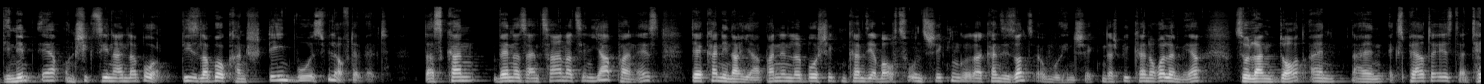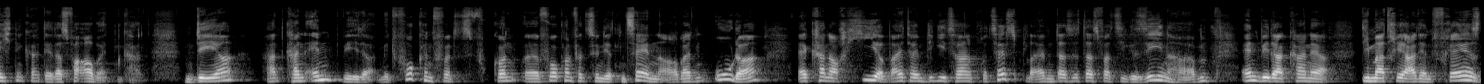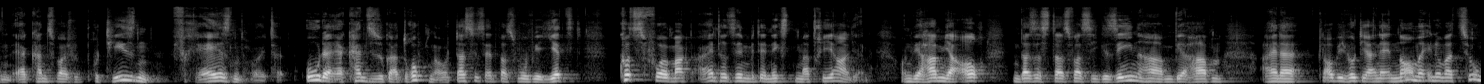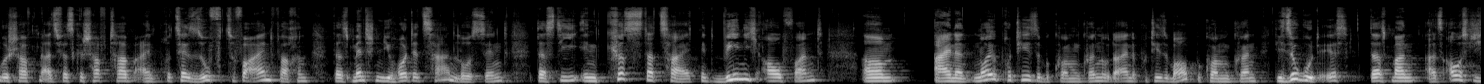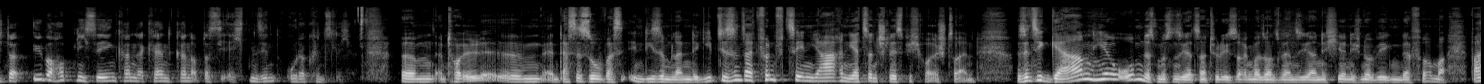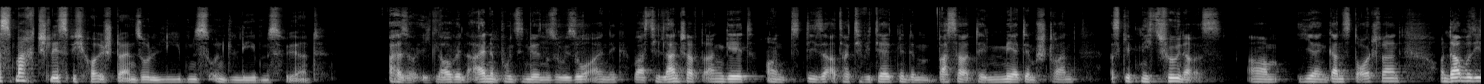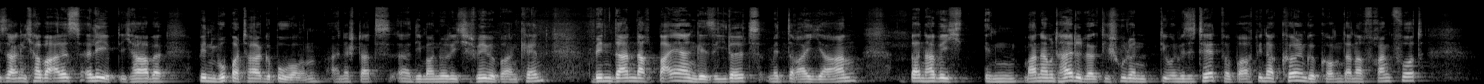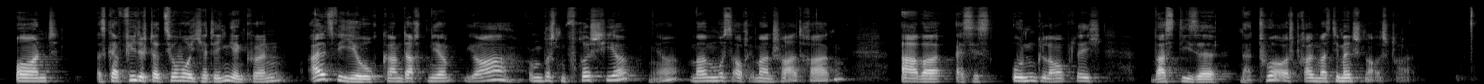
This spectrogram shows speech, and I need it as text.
die nimmt er und schickt sie in ein Labor. Dieses Labor kann stehen, wo es will auf der Welt. Das kann, wenn es ein Zahnarzt in Japan ist, der kann die nach Japan in ein Labor schicken, kann sie aber auch zu uns schicken oder kann sie sonst irgendwo hinschicken. Das spielt keine Rolle mehr, solange dort ein, ein Experte ist, ein Techniker, der das verarbeiten kann. Der hat, kann entweder mit äh, vorkonfektionierten Zähnen arbeiten oder er kann auch hier weiter im digitalen Prozess bleiben. Das ist das, was Sie gesehen haben. Entweder kann er die Materialien fräsen, er kann zum Beispiel Prothesen fräsen heute oder er kann sie sogar drucken. Auch das ist etwas, wo wir jetzt kurz vor Markteintritt sind mit den nächsten Materialien. Und wir haben ja auch, und das ist das, was Sie gesehen haben, wir haben eine, glaube ich, wirklich eine enorme Innovation geschaffen, als wir es geschafft haben, einen Prozess so zu vereinfachen, dass Menschen, die heute zahnlos sind, dass die in kürzester Zeit mit wenig Aufwand ähm, eine neue Prothese bekommen können oder eine Prothese überhaupt bekommen können, die so gut ist, dass man als Außenstehender überhaupt nicht sehen kann, erkennen kann, ob das die echten sind oder künstliche. Ähm, toll, ähm, dass es sowas in diesem Lande gibt. Sie sind seit 15 Jahren jetzt in Schleswig-Holstein. Sind Sie gern hier oben? Das müssen Sie jetzt natürlich sagen, weil sonst wären Sie ja nicht hier, nicht nur wegen der Firma. Was macht Schleswig-Holstein so liebens- und lebenswert? Also ich glaube, in einem Punkt sind wir uns sowieso einig, was die Landschaft angeht und diese Attraktivität mit dem Wasser, dem Meer, dem Strand. Es gibt nichts Schöneres ähm, hier in ganz Deutschland. Und da muss ich sagen, ich habe alles erlebt. Ich habe, bin in Wuppertal geboren, eine Stadt, äh, die man nur durch die Schwebebahn kennt. Bin dann nach Bayern gesiedelt mit drei Jahren. Dann habe ich in Mannheim und Heidelberg die Schule und die Universität verbracht. Bin nach Köln gekommen, dann nach Frankfurt. Und es gab viele Stationen, wo ich hätte hingehen können. Als wir hier hochkamen, dachten wir, ja, ein bisschen frisch hier. Ja, man muss auch immer einen Schal tragen. Aber es ist unglaublich, was diese Natur ausstrahlen, was die Menschen ausstrahlen.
